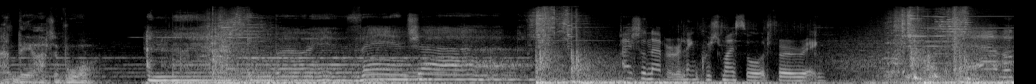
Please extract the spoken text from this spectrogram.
and the art of war. And I asking about revenge. I shall never relinquish my sword for a ring. Never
